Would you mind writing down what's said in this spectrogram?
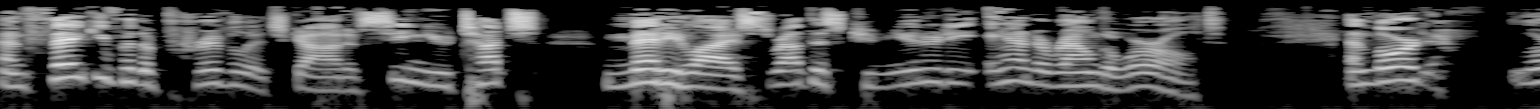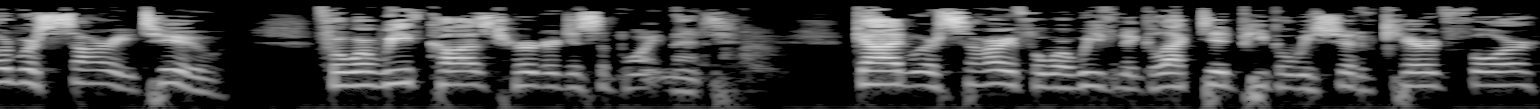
And thank you for the privilege, God, of seeing you touch many lives throughout this community and around the world. And Lord, Lord, we're sorry too for where we've caused hurt or disappointment. God, we're sorry for where we've neglected people we should have cared for,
